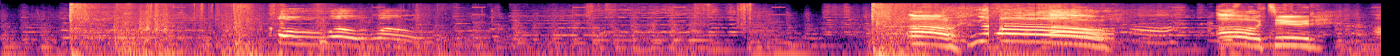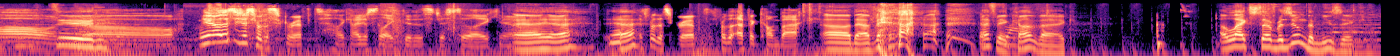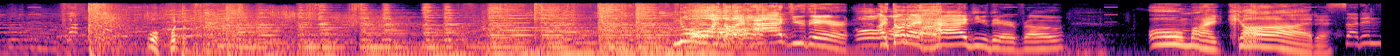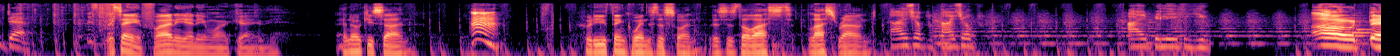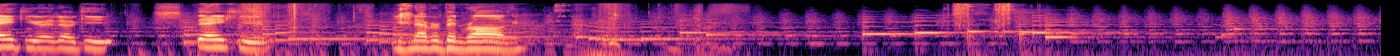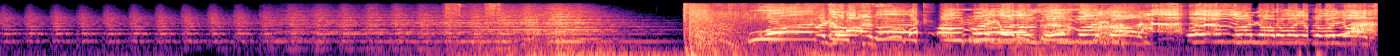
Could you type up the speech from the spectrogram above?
Oh whoa whoa! Oh! No! Oh! Aw, Oh, dude. Oh Dude. no. You know, this is just for the script. Like I just like did this just to like you know. Yeah, yeah, yeah. It's for the script. It's for the epic comeback. Oh, the epic, epic comeback. Alexa, resume the music. Whoa, what the? No, oh. I thought I had you there. Oh I thought God. I had you there, bro. Oh my God. Sudden death. This ain't funny anymore, Kaimi. Enoki-san. Mm. Who do you think wins this one? This is the last last round. I believe you. Oh, thank you, Enoki. Thank you. You've never been wrong. My god!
